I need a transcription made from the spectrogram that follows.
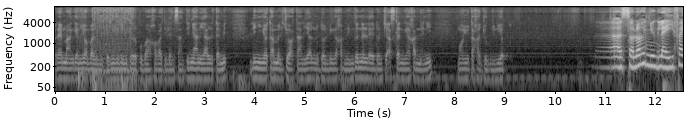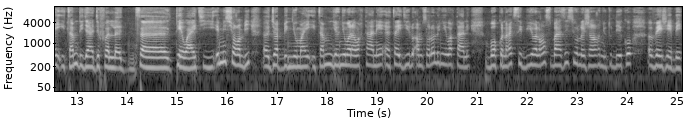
vraiment ngeen yombal ñu ko ñu ngi leen gërëm bu baax a di leen sant di ñaan yàlla tamit li ñu ñoo tàmbali ci waxtaan yàlla na doon li nga xam ne ngën a lay doon ci askan nga xam ne ni moo ñu tax a jóg ñun yëpp. Solo ñu ngi lay fay itam ci émission bi jot bi ñu may itam ngir ñu solo lu ñuy violence basée sur le genre ñu ko VGB.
